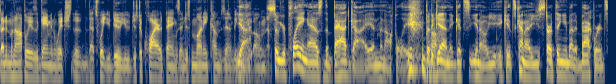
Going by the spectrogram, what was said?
But Monopoly is a game in which that's what you do. You just acquire things and just money comes in because yeah. you own them. So you're playing as the bad guy in Monopoly. but oh. again, it gets, you know, it gets kind of, you start thinking about it backwards.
